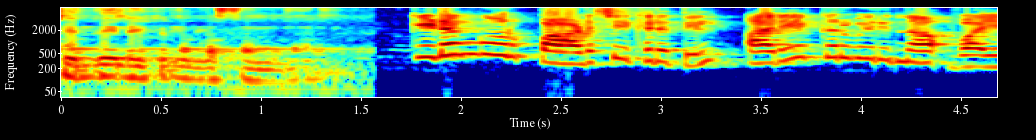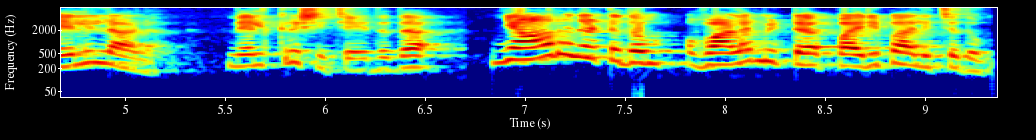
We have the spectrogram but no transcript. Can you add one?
ചിന്തയിലേക്ക് നമ്മുടെ സമൂഹമാണ് കിടങ്ങൂർ പാടശേഖരത്തിൽ അരേക്കർ വരുന്ന വയലിലാണ് നെൽകൃഷി ചെയ്തത്. ഞാറ് നട്ടതും വളമിട്ട് പരിപാലിച്ചതും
